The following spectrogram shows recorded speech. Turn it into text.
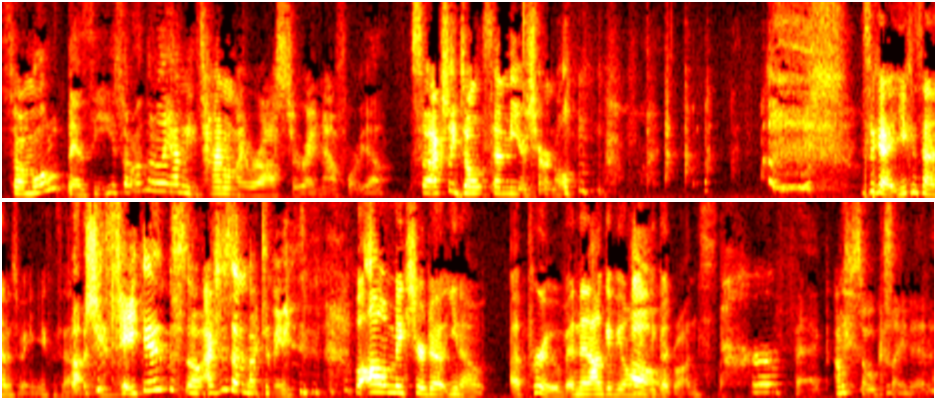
So I'm a little busy, so I don't really have any time on my roster right now for you. So actually, don't send me your journal. It's okay. You can send them to me. You can send them. Uh, she's taken, so actually send them back to me. Well, I'll make sure to you know approve, and then I'll give you only Oh. the good ones. Perfect. I'm so excited.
